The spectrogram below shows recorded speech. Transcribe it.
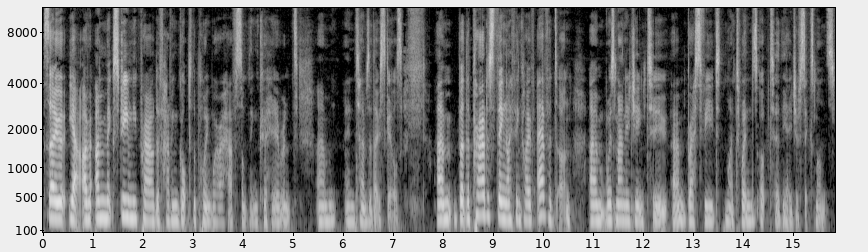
So yeah, I'm, I'm extremely proud of having got to the point where I have something coherent um, in terms of those skills. Um, but the proudest thing I think I've ever done um, was managing to um, breastfeed my twins up to the age of six months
